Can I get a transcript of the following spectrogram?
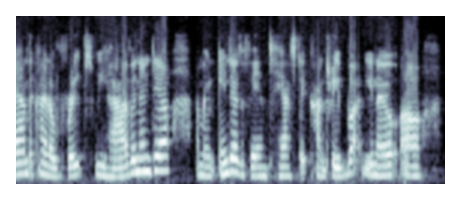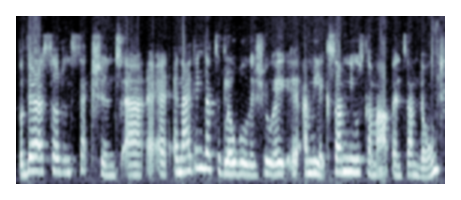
and the kind of rapes we have in India. I mean, India is a fantastic country, but you know, uh, but there are certain sections, uh, and I think that's a global issue. I, I, mean, like some news come up and some don't.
